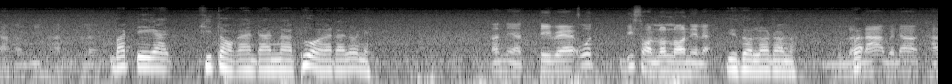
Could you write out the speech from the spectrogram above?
อาทำวิหารเลยบัดเตกะขี้ต่อกันดานนาทั่วกันแล้วเนี่ยอันเนี้ยเตแวโอ้ดิสอนร้อนๆเนี่ยแหละอยู่ตัวเราเนาะบุรณะไปได้ทา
